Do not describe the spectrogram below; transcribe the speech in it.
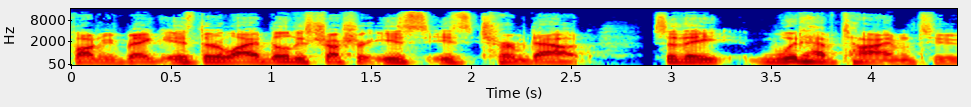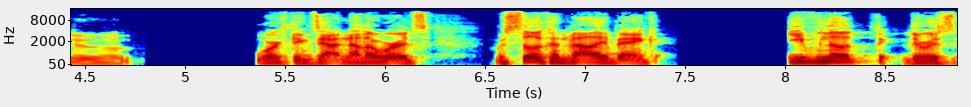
Pfandbrief Bank is their liability structure is is termed out. So they would have time to work things out. In other words, with Silicon Valley Bank, even though th- there was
